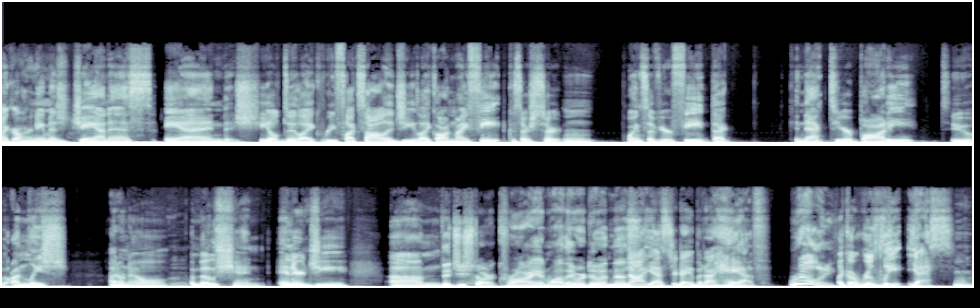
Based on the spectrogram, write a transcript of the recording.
my girl, her name is Janice, and she'll do like reflexology, like on my feet, because there's certain points of your feet that connect to your body to unleash, I don't know, emotion, energy. Um, Did you start crying while they were doing this? not yesterday, but I have. Really? Like a relief. Yes. Hmm.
